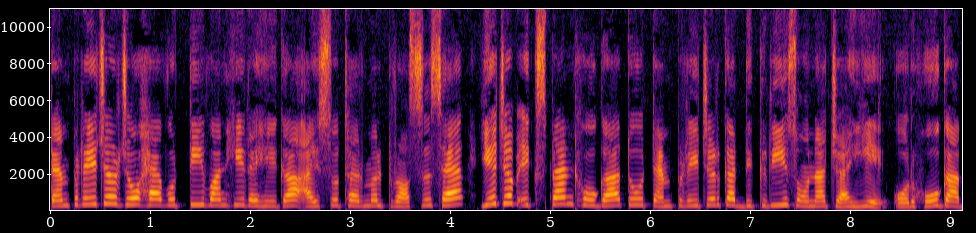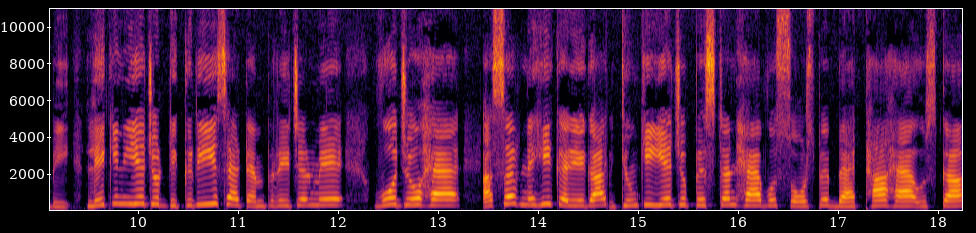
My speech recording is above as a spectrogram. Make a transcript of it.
टेम्परेचर जो है वो टी वन ही रहेगा आइसोथर्मल प्रोसेस है। ये जब एक्सपेंड होगा तो टेम्परेचर का डिक्रीज होना चाहिए, और होगा भी। लेकिन ये जो डिक्रीज है टेम्परेचर में, वो जो है, असर नहीं करेगा, क्योंकि ये जो पिस्टन है, वो सोर्स पे बैठा है, उसका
